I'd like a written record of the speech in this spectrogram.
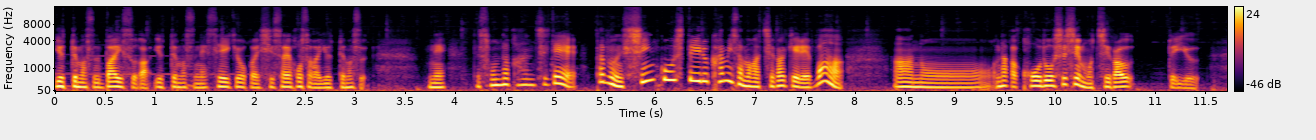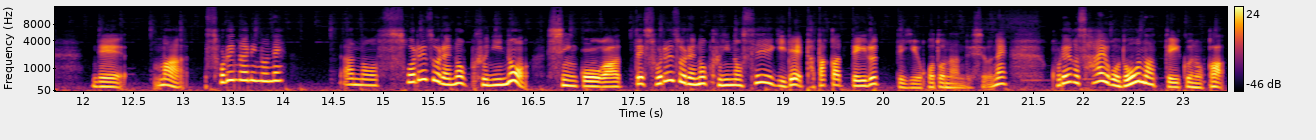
言ってます。バイスが言ってますね。正教会司祭補佐が言ってます。ね。で、そんな感じで、多分信仰している神様が違ければ、あのーなんか行動指針も違うっていう。で、まあ、それなりのね、あの、それぞれの国の信仰があって、それぞれの国の正義で戦っているっていうことなんですよね。これが最後どうなっていくのか、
